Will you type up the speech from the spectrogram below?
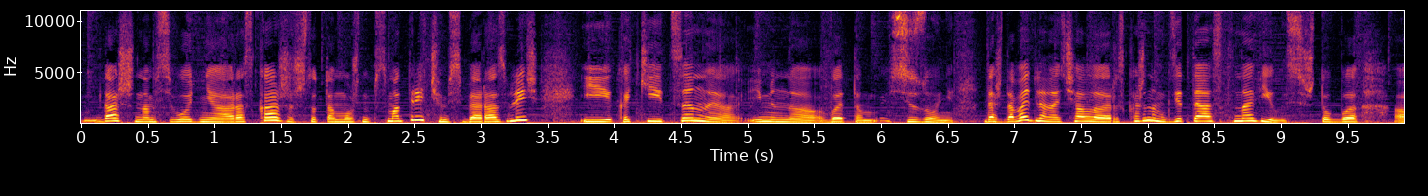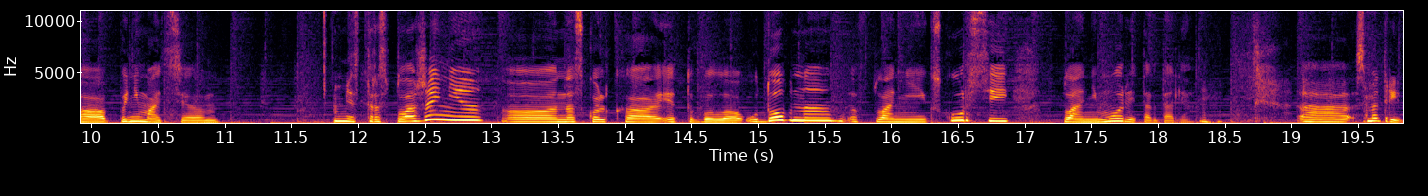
Даша нам сегодня расскажет, что там можно посмотреть, чем себя развлечь и какие цены именно в этом сезоне. Даша, давай для начала расскажи нам, где ты остановилась, чтобы а, понимать э, место расположения, э, насколько это было удобно в плане экскурсий, в плане моря и так далее. А, смотри,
